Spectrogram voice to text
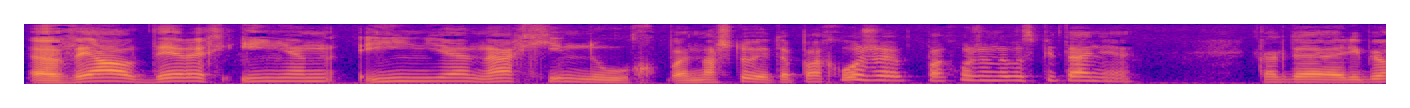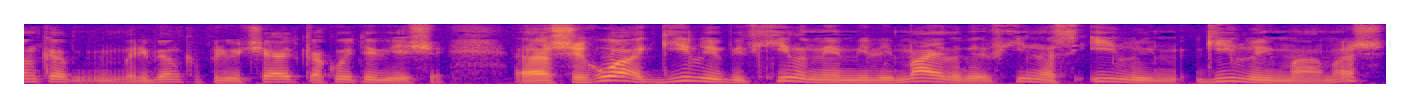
э, веал дерех инья нахинух. На что это похоже? Похоже на воспитание, когда ребенка, ребенка приучают какой-то вещи. «А, Шигуа гилу битхилами милимайла бевхинас илу гилу мамаш,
